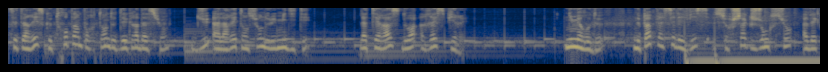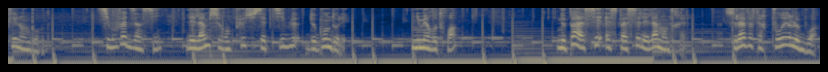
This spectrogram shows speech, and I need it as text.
C'est un risque trop important de dégradation dû à la rétention de l'humidité. La terrasse doit respirer. Numéro 2, ne pas placer les vis sur chaque jonction avec les lambourdes. Si vous faites ainsi, les lames seront plus susceptibles de gondoler. Numéro 3, ne pas assez espacer les lames entre elles. Cela va faire pourrir le bois,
